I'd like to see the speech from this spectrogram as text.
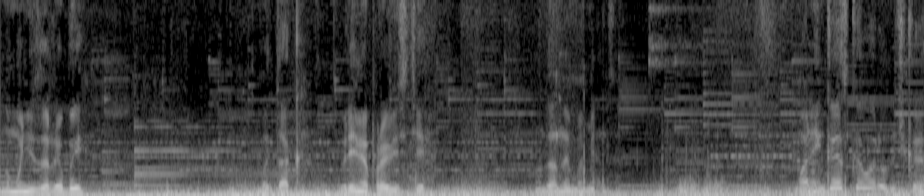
Но мы не за рыбой. Мы так, время провести. На данный момент маленькая сковородочка.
